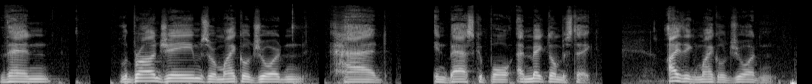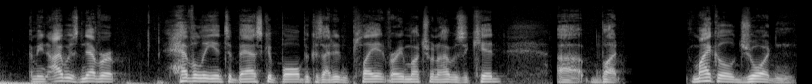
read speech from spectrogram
than LeBron James or Michael Jordan had in basketball. And make no mistake, I think Michael Jordan, I mean, I was never heavily into basketball because I didn't play it very much when I was a kid. Uh, but Michael Jordan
